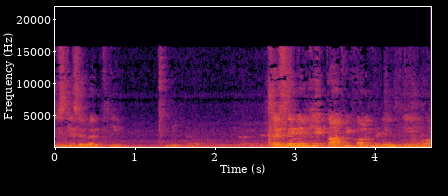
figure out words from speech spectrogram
जिसकी ज़रूरत थी। सर से मिलके काफ़ी कॉन्फिडेंस गेन हुआ।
